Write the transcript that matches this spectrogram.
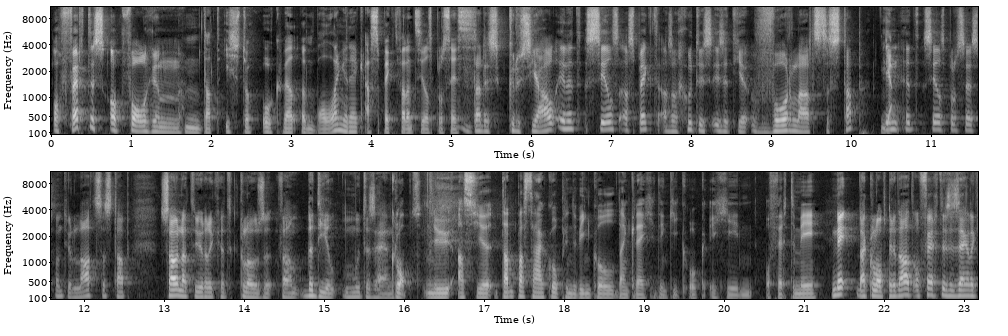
Offertes opvolgen. Hm, Dat is toch ook wel een belangrijk aspect van het salesproces. Dat is cruciaal in het salesaspect. Als het goed is, is het je voorlaatste stap in Ja. het salesproces. Want je laatste stap zou natuurlijk het closen van de deal moeten zijn. Klopt. Nu, als je tandpasta gaat kopen in de winkel, dan krijg je denk ik ook geen offerte mee. Nee, dat klopt. Inderdaad, offertes is eigenlijk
